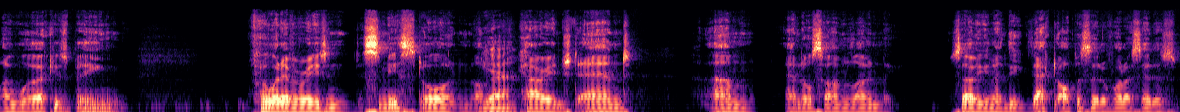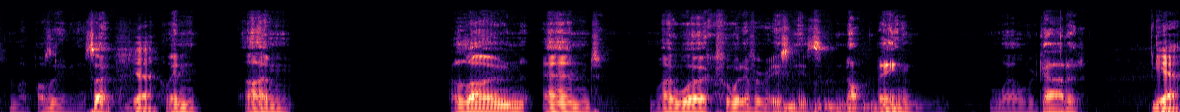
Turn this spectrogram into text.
my work is being, for whatever reason, dismissed or not Yeah. encouraged, and um, and also I'm lonely. So you know the exact opposite of what I said is my positive. You know, so Yeah. when I'm alone and my work for whatever reason is not being well regarded Yeah.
